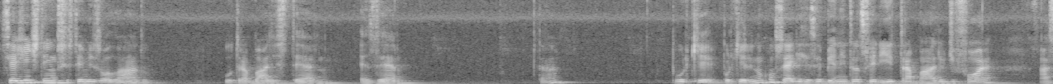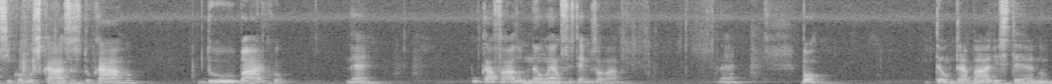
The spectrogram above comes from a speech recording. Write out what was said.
Se a gente tem um sistema isolado, o trabalho externo é zero. Tá? Por quê? Porque ele não consegue receber nem transferir trabalho de fora. Assim como os casos do carro, do barco, né? O cavalo não é um sistema isolado, né? Bom, então trabalho externo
